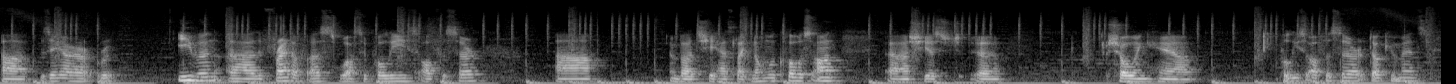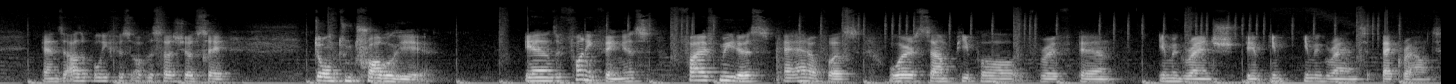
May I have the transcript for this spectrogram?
uh, they are even uh, the friend of us was a police officer, uh, but she has like normal clothes on. Uh, she is uh, showing her police officer documents, and the other police officers just say, "Don't do trouble here." And the funny thing is, five meters ahead of us were some people with um, immigrant Im immigrant background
